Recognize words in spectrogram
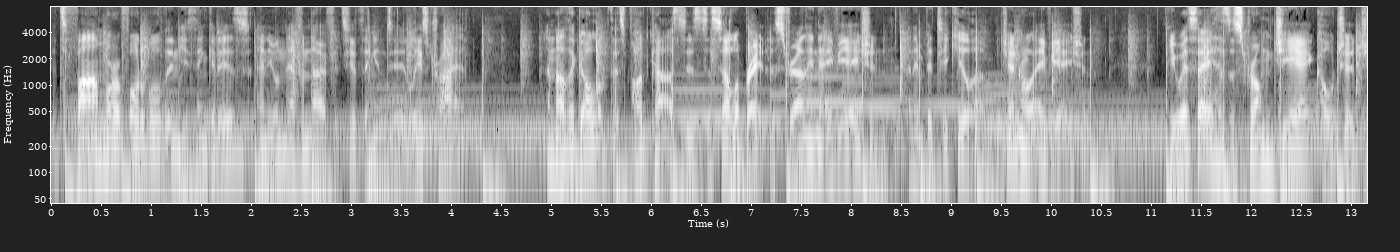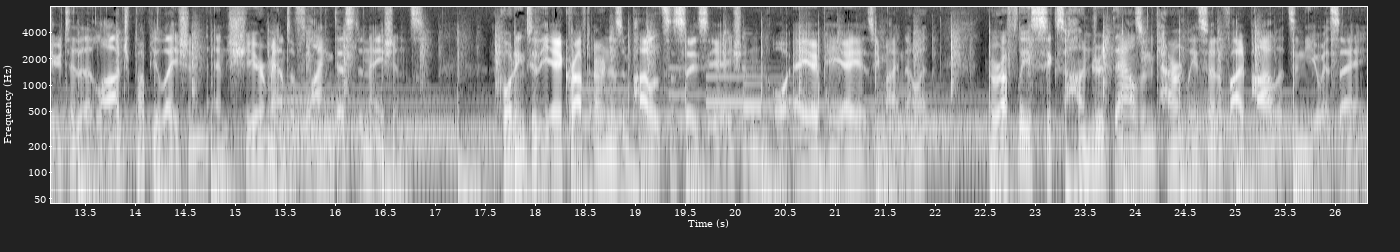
It's far more affordable than you think it is, and you'll never know if it's your thing until you at least try it. Another goal of this podcast is to celebrate Australian aviation, and in particular, general aviation. The USA has a strong GA culture due to their large population and sheer amount of flying destinations. According to the Aircraft Owners and Pilots Association, or AOPA as you might know it, there are roughly 600,000 currently certified pilots in the USA,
